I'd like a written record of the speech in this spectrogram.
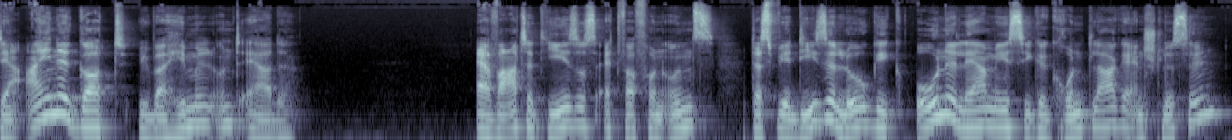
der eine Gott über Himmel und Erde. Erwartet Jesus etwa von uns, dass wir diese Logik ohne lehrmäßige Grundlage entschlüsseln?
